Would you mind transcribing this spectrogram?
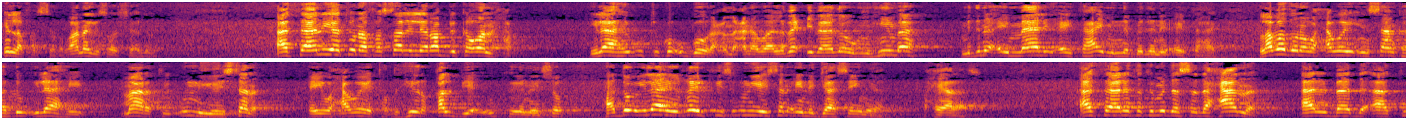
in la fasiro waa anagii soo sheegnay. Ahaaniyatuna fasalli lirabbika wanxar ilaahay u tuko u gowraco macnaa waa laba cibaadoo muhiim ah midna ay maali ay tahay midna badani ay tahay. Labaduna waxaa weeye insaanka hadduu ilaahay maaragtay u niyeystana ay waxaa weeye tadhiir qalbi ay u keenayso hadduu ilaahay kayrkiisa u niyeystana ay najaasaynayaan waxyaalahaas. Ahaaliatu midda saddexaadna albada'atu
